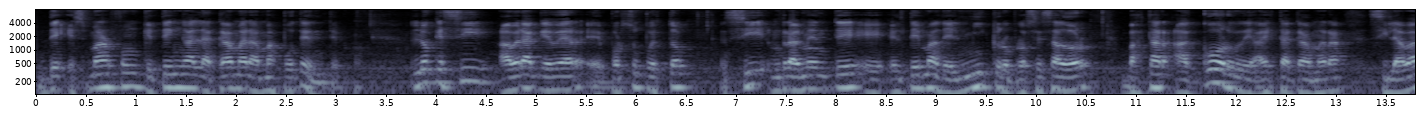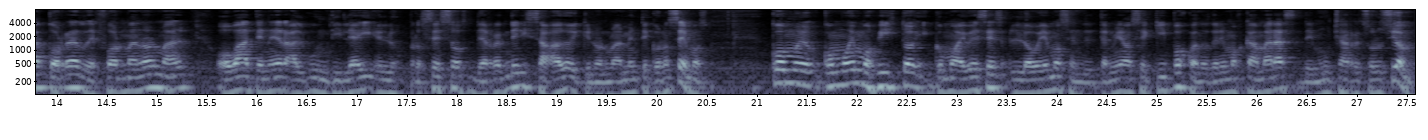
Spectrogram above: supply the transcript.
de smartphone que tenga la cámara más potente. Lo que sí habrá que ver, eh, por supuesto, si realmente eh, el tema del microprocesador va a estar acorde a esta cámara, si la va a correr de forma normal o va a tener algún delay en los procesos de renderizado y que normalmente conocemos. Como, como, hemos visto y como hay veces lo vemos en determinados equipos cuando tenemos cámaras de mucha resolución,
